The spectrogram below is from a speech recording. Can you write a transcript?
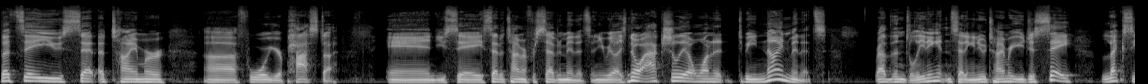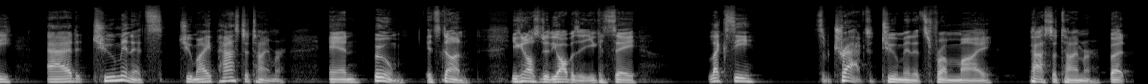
let's say you set a timer uh, for your pasta and you say set a timer for seven minutes and you realize no actually i want it to be nine minutes. Rather than deleting it and setting a new timer you just say lexi add two minutes to my pasta timer. And boom it's done. You can also do the opposite. You can say lexi subtract two minutes from my pasta timer. But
